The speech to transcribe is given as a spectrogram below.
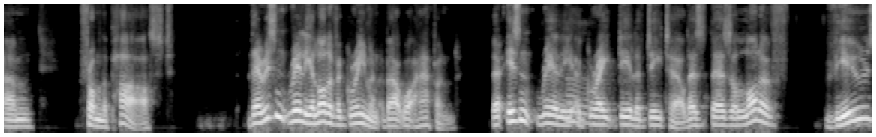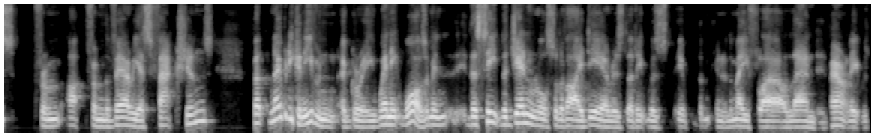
um, from the past, there isn't really a lot of agreement about what happened. There isn't really mm. a hmm. great deal of detail. There's there's a lot of views from uh, from the various factions, but nobody can even agree when it was. I mean, the the general sort of idea is that it was it, you know the Mayflower landed. Apparently, it was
